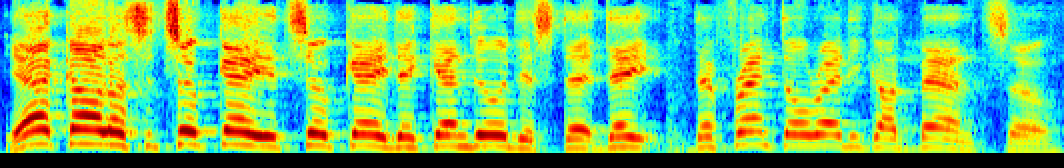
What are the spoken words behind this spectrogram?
Yeah, Carlos, it's okay. It's okay. They can do this. They, they, their friend already got banned, so.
